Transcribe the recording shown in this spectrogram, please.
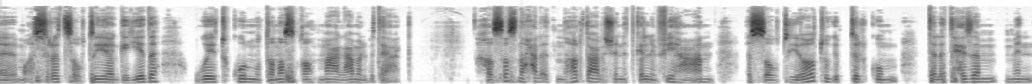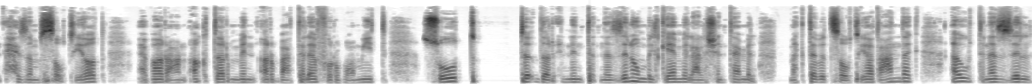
مؤثرات صوتية جيدة وتكون متناسقة مع العمل بتاعك. خصصنا حلقة النهاردة علشان نتكلم فيها عن الصوتيات وجبت لكم ثلاث حزم من حزم الصوتيات عبارة عن أكتر من 4400 صوت تقدر إن أنت تنزلهم بالكامل علشان تعمل مكتبة صوتيات عندك أو تنزل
